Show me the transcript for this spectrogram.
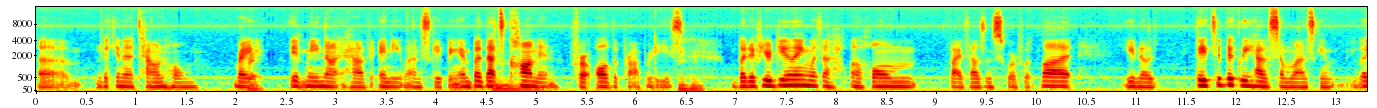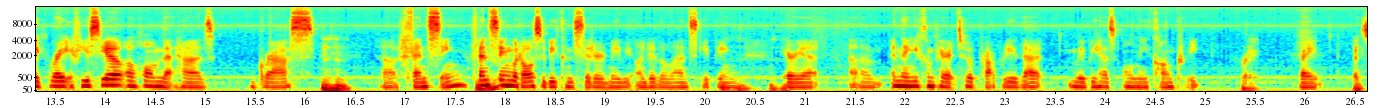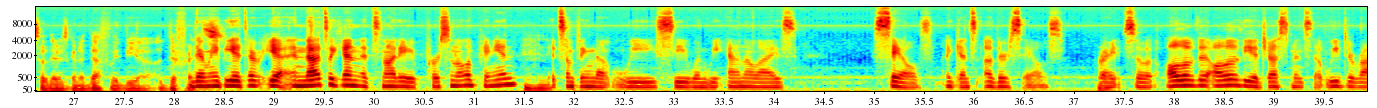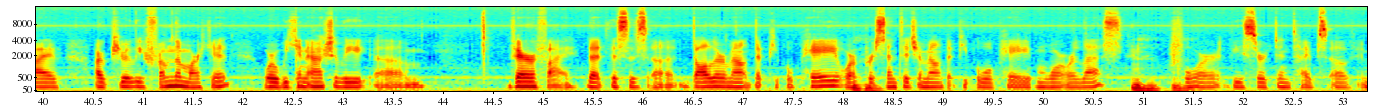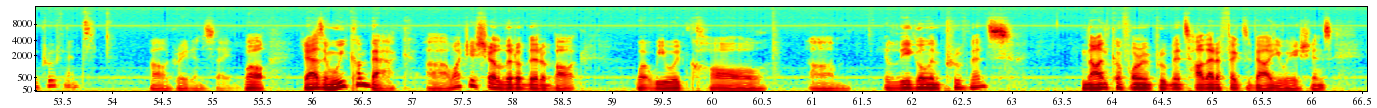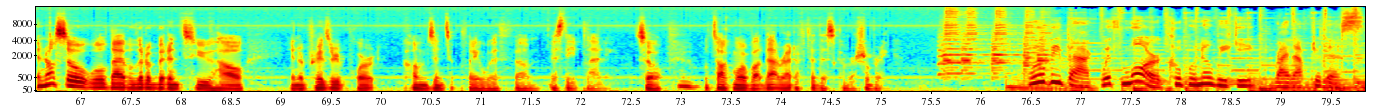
um, like in a townhome, right? Right. It may not have any landscaping, and but that's Mm. common for all the properties. Mm-hmm. But if you're dealing with a, a home, five thousand square foot lot, you know, they typically have some landscape. Like right, if you see a, a home that has grass, Mm-hmm. uh, fencing, fencing would also be considered maybe under the landscaping Mm-hmm. area, um, and then you compare it to a property that maybe has only concrete, right right? and so there's going to definitely be a, a difference There may be a different, yeah, and that's again, it's not a personal opinion. Mm-hmm. It's something that we see when we analyze sales against other sales, Right. right? So all of the all of the adjustments that we derive are purely from the market, where we can actually um, verify that this is a dollar amount that people pay or a percentage amount that people will pay more or less for these certain types of improvements. Oh, great insight. Well, Jasmine, when we come back, uh, I want you to share a little bit about what we would call um, illegal improvements, non-conforming improvements, how that affects valuations, and also we'll dive a little bit into how an appraisal report comes into play with um, estate planning. So we'll talk more about that right after this commercial break. We'll be back with more Kupuna Wiki right after this.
